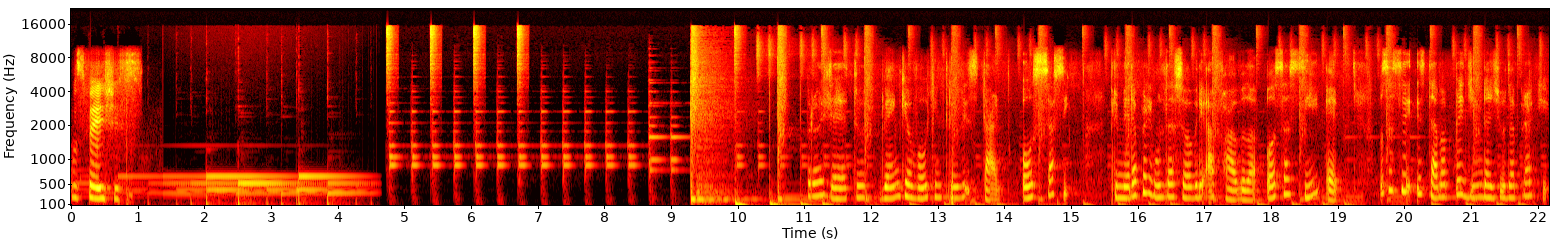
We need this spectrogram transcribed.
Os peixes. Projeto Vem que eu vou te entrevistar. O Saci. Primeira pergunta sobre a fábula. O Saci é: O Saci estava pedindo ajuda para quê?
